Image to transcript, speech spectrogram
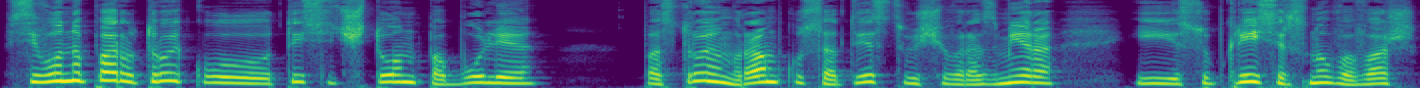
Всего на пару-тройку тысяч тонн поболее. Построим рамку соответствующего размера, и субкрейсер снова ваш.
